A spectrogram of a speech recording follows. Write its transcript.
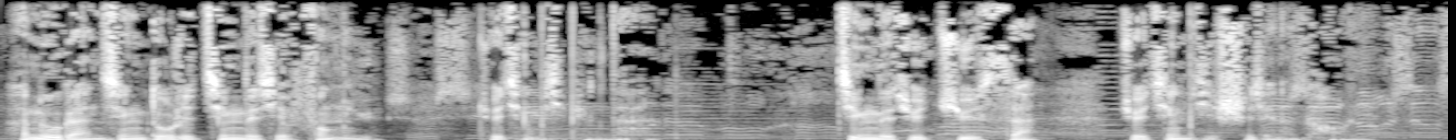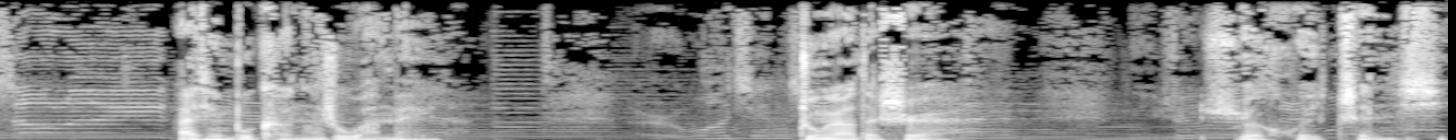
很多感情都是经得起风雨，却经不起平淡；经得起聚散，却经不起时间的考验。爱情不可能是完美的，重要的是学会珍惜。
